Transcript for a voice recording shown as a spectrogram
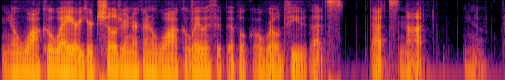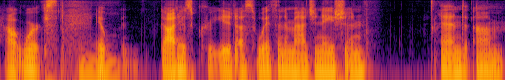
you know walk away or your children are going to walk away with a biblical worldview. That's that's not you know how it works. It, mm-hmm. God has created us with an imagination and um,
